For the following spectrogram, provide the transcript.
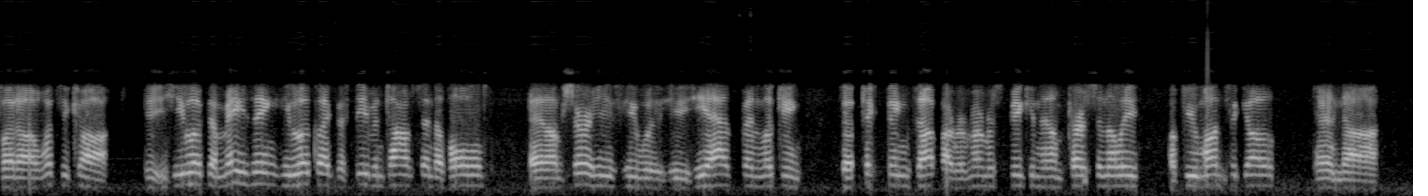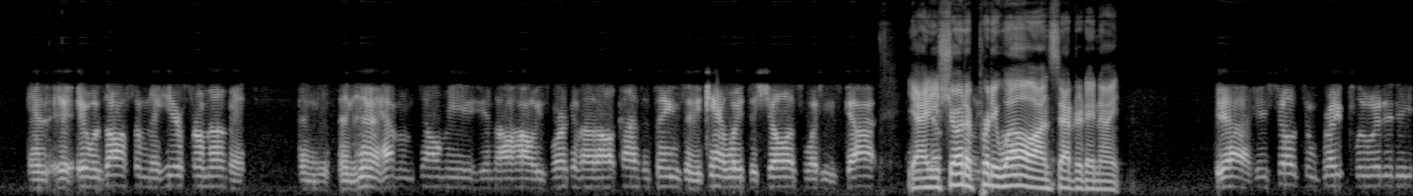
but uh, what's he called? He, he looked amazing. He looked like the Stephen Thompson of old, and I'm sure he's he was he, he has been looking to pick things up. I remember speaking to him personally a few months ago, and uh, and it, it was awesome to hear from him and and and have him tell me, you know, how he's working on all kinds of things, and he can't wait to show us what he's got. Yeah, and he showed it pretty well on Saturday night. Yeah, he showed some great fluidity.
